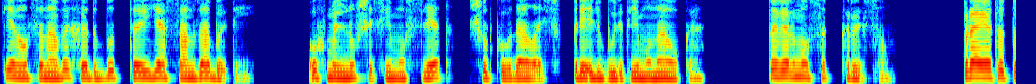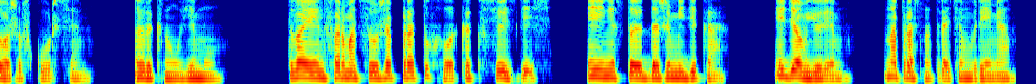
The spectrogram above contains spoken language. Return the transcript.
кинулся на выход, будто я сам забытый. Ухмыльнувшись ему вслед, шутка удалась, впредь будет ему наука. Повернулся к крысу. «Про это тоже в курсе», — рыкнул ему. «Твоя информация уже протухла, как все здесь, и не стоит даже медика. Идем, Юрим, напрасно тратим время»,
